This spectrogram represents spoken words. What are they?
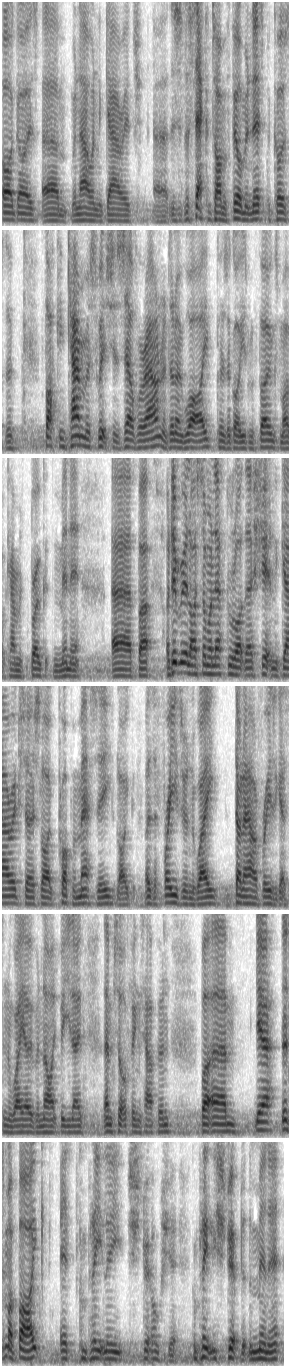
Alright guys, um, we're now in the garage. Uh, this is the second time I'm filming this because the fucking camera switched itself around. I don't know why, because i got to use my phone because my other camera's broke at the minute. Uh, but I didn't realise someone left all like their shit in the garage, so it's like proper messy. Like there's a freezer in the way. Don't know how a freezer gets in the way overnight, but you know them sort of things happen. But um, yeah, this is my bike. It's completely stripped. Oh shit, completely stripped at the minute.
